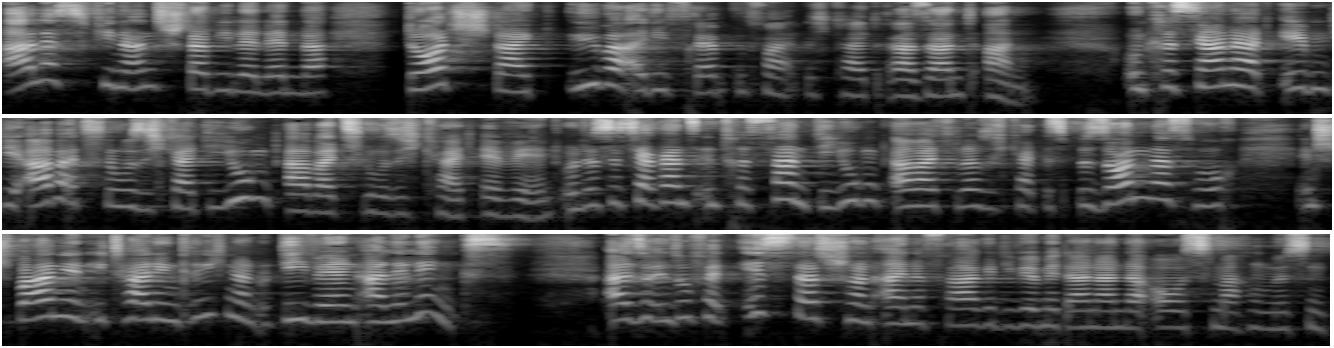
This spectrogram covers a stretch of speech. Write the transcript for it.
alles finanzstabile Länder, dort steigt überall die Fremdenfeindlichkeit rasant an. Und Christiane hat eben die Arbeitslosigkeit, die Jugendarbeitslosigkeit erwähnt. Und es ist ja ganz interessant, die Jugendarbeitslosigkeit ist besonders hoch in Spanien, Italien, Griechenland und die wählen alle links. Also insofern ist das schon eine Frage, die wir miteinander ausmachen müssen.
